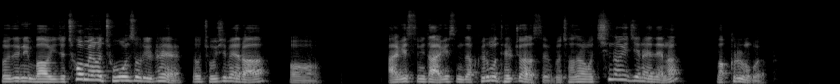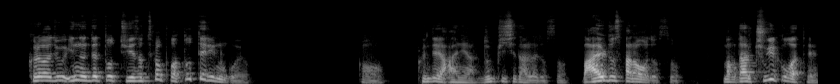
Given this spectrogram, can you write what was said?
그러더니 막 이제 처음에는 좋은 소리를 해. 너 조심해라. 어. 알겠습니다. 알겠습니다. 그러면 될 줄 알았어요. 그저 사람과 친하게 지내야 되나? 막 그러는 거예요. 그래가지고 있는데 또 뒤에서 트럼프가 또 때리는 거예요. 어. 근데 아니야. 눈빛이 달라졌어. 말도 사나워졌어. 막 날 죽일 것 같아.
